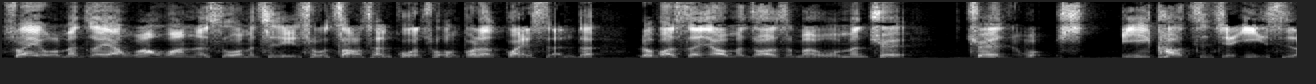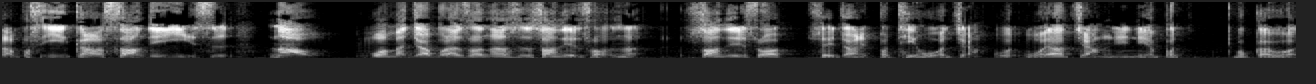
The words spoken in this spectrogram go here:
所以，我们这样往往呢，是我们自己所造成过错，不能怪神的。如果神要我们做什么，我们却却我。依靠自己的意识而不是依靠上帝意识，那我们就不能说那是上帝错。那上帝说：“谁叫你不听我讲？我我要讲你，你也不不给我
